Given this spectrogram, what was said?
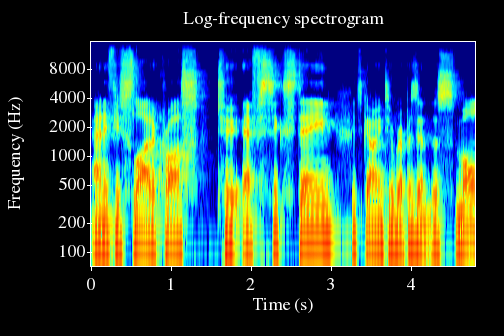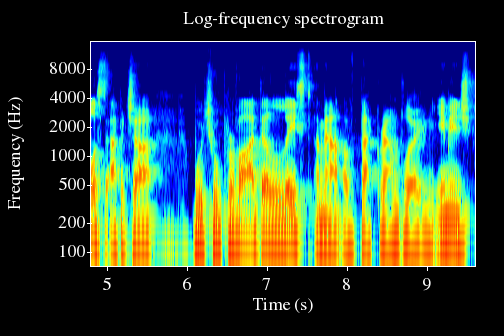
And if you slide across to f16, it's going to represent the smallest aperture which will provide the least amount of background blur in the image,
